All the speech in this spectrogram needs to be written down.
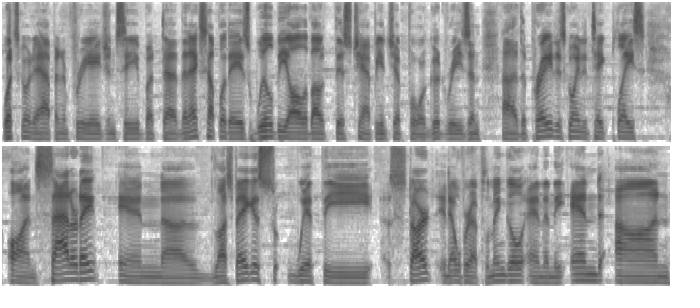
what's going to happen in free agency. But uh, the next couple of days will be all about this championship for good reason. Uh, the parade is going to take place on Saturday in uh, Las Vegas with the start in over at Flamingo and then the end on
